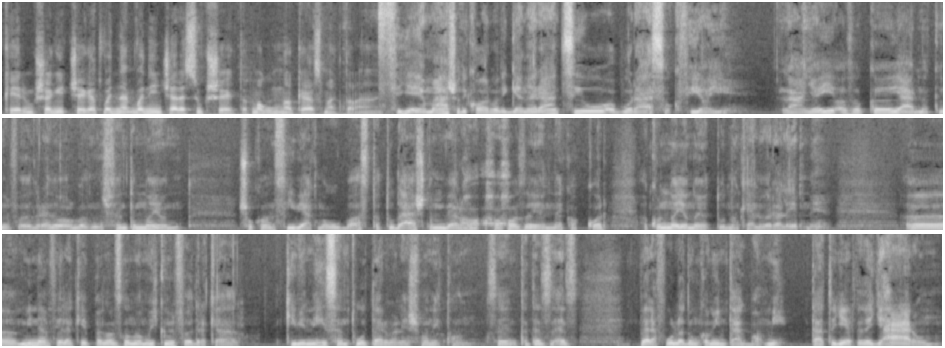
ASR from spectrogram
kérünk segítséget, vagy, nem, vagy nincs erre szükség, tehát magunknak kell ezt megtalálni? Figyelj, a második, harmadik generáció, a borászok fiai, lányai, azok járnak külföldre dolgozni, és szerintem nagyon sokan szívják magukba azt a tudást, amivel ha, ha hazajönnek, akkor, akkor nagyon-nagyon tudnak előrelépni. Mindenféleképpen azt gondolom, hogy külföldre kell kivinni, hiszen túltermelés van itthon. Tehát ez, ez belefulladunk a mintákba, mi. Tehát, hogy érted, egy három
